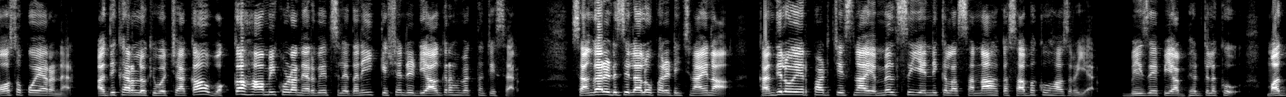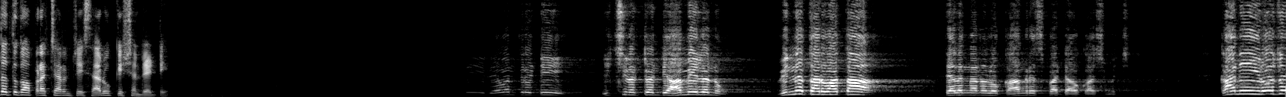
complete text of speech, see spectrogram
మోసపోయారన్నారు. అధికారంలోకి వచ్చాక ఒక్క హామీ కూడా నెరవేర్చలేదని కిషన్ రెడ్డి ఆగ్రహం వ్యక్తం చేశారు. సంగారెడ్డి జిల్లాలో పర్యటించిన ఆయన కందిలో ఏర్పాటు చేసిన ఎమ్మెల్సీ ఎన్నికల సన్నాహక సభకు హాజరయ్యారు. బీజేపీ అభ్యర్థులకు మద్దతుగా ప్రచారం చేశారు కిషన్ రెడ్డి. రేవంత్ రెడ్డి ఇచ్చినటువంటి హామీలను విన్న తర్వాత తెలంగాణలో కాంగ్రెస్ పార్టీ అవకాశం వచ్చింది. కానీ ఈరోజు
